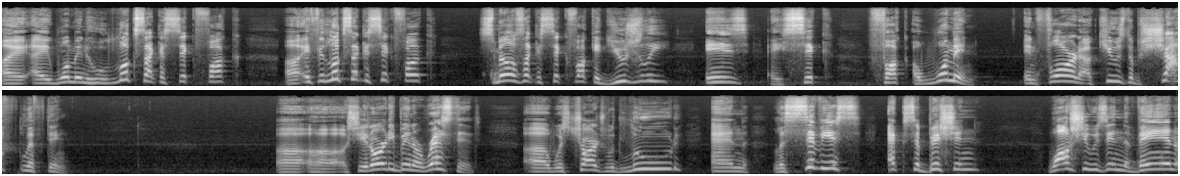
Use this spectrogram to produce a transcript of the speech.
a, a woman who looks like a sick fuck. Uh, if it looks like a sick fuck, smells like a sick fuck, it usually is a sick fuck. A woman in Florida accused of shoplifting. Uh, uh, she had already been arrested, uh, was charged with lewd and lascivious exhibition while she was in the van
